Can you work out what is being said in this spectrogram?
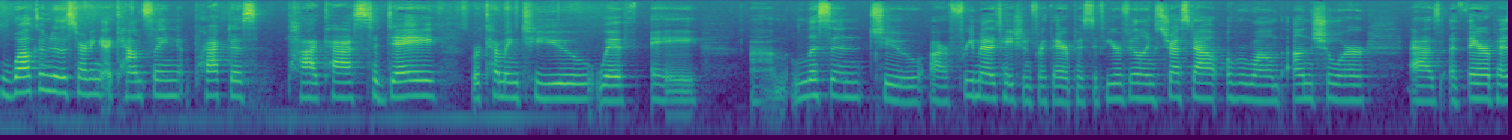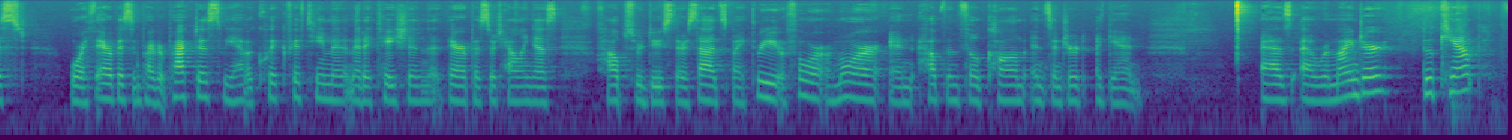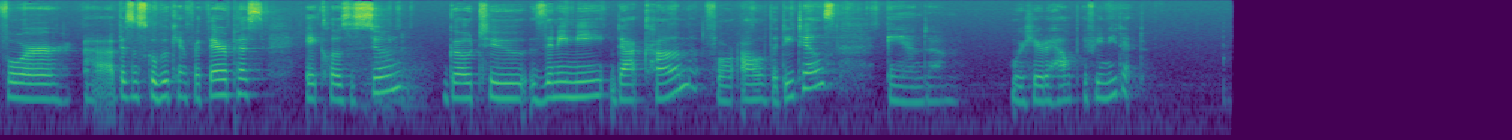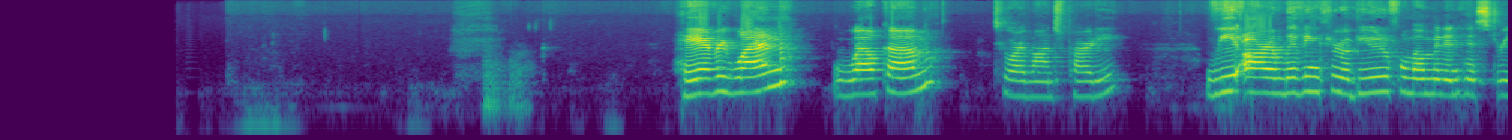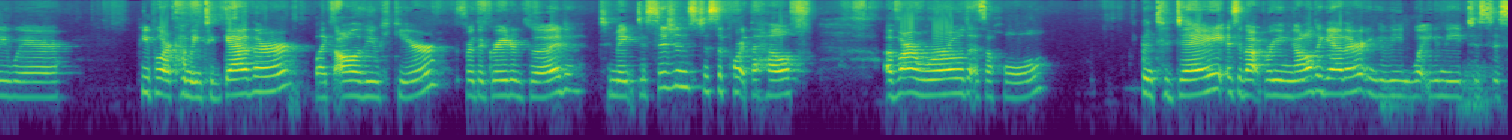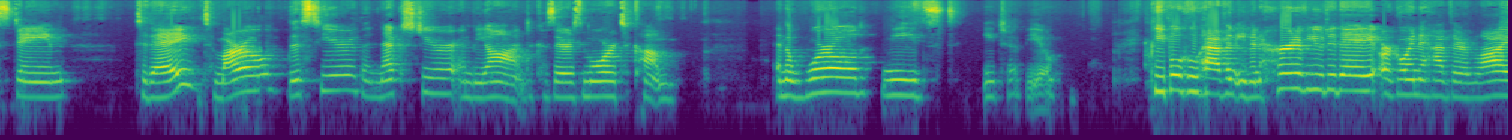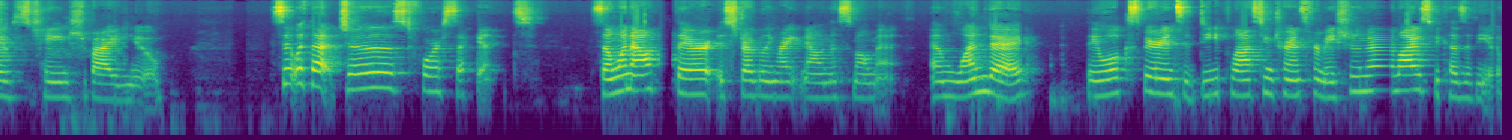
Welcome to the Starting a Counseling Practice podcast. Today, we're coming to you with a um, listen to our free meditation for therapists. If you're feeling stressed out, overwhelmed, unsure as a therapist or a therapist in private practice, we have a quick 15 minute meditation that therapists are telling us helps reduce their SUDs by three or four or more and help them feel calm and centered again. As a reminder, boot camp for uh, business school boot camp for therapists. It closes soon. Go to zynnyme.com for all of the details, and um, we're here to help if you need it. Hey everyone, welcome to our launch party we are living through a beautiful moment in history where people are coming together, like all of you here, for the greater good, to make decisions to support the health of our world as a whole. And today is about bringing it all together and giving you what you need to sustain today, tomorrow, this year, the next year, and beyond, because there's more to come. And the world needs each of you. People who haven't even heard of you today are going to have their lives changed by you. Sit with that just for a second. Someone out there is struggling right now in this moment, and one day they will experience a deep, lasting transformation in their lives because of you.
